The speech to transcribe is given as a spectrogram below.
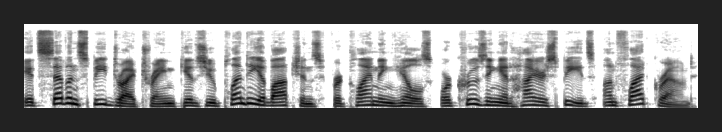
Its 7 speed drivetrain gives you plenty of options for climbing hills or cruising at higher speeds on flat ground.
